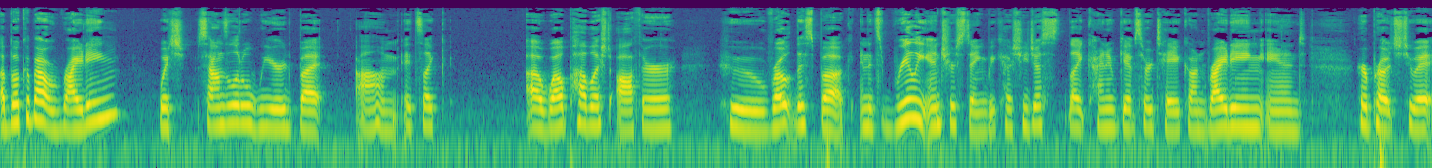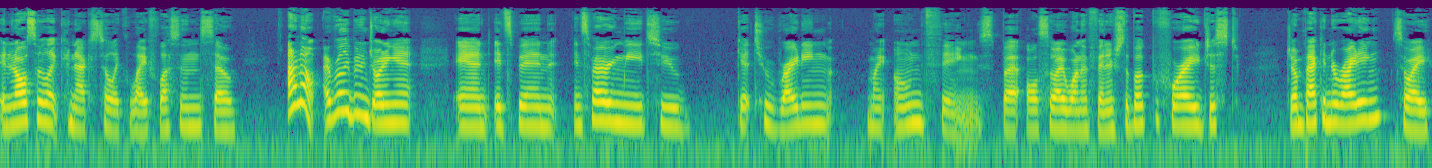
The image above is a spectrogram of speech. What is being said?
a book about writing, which sounds a little weird, but um, it's like a well published author who wrote this book and it's really interesting because she just like kind of gives her take on writing and her approach to it and it also like connects to like life lessons so i don't know i've really been enjoying it and it's been inspiring me to get to writing my own things, but also I want to finish the book before I just jump back into writing so I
